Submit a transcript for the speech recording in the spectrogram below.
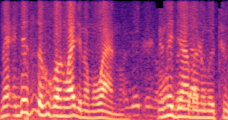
Ǹjẹ́ sísè kúkọ̀ ọ̀nù wájú nọ̀mọ̀ one nù? Nínú ìjìnlẹ̀ abà nọ̀mọ̀ two.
